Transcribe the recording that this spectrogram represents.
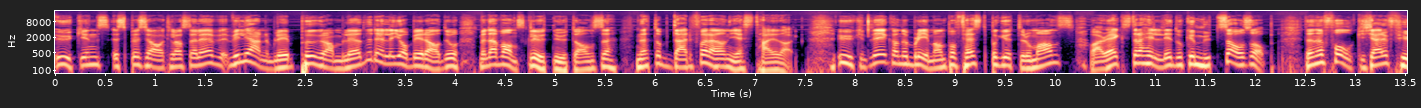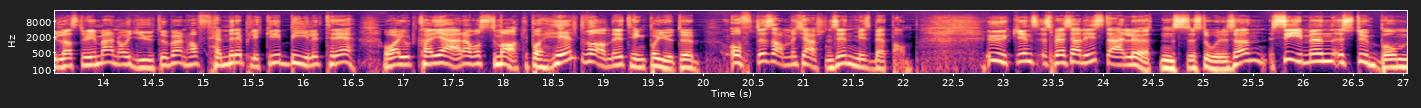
Ukens spesialklasseelev vil gjerne bli programleder eller jobbe i radio, men det er vanskelig uten utdannelse. Nettopp derfor er han gjest her i dag. Ukentlig kan du bli med han på fest på gutterommet hans, og er du ekstra heldig, dukker Mutsa også opp. Denne folkekjære fylla-streameren og youtuberen har fem replikker i Biler 3, og har gjort karriere av å smake på helt vanlige ting på YouTube. Ofte sammen med kjæresten sin, Miss Bettan. Ukens spesialist er Løtens store sønn, Simen Stubbom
